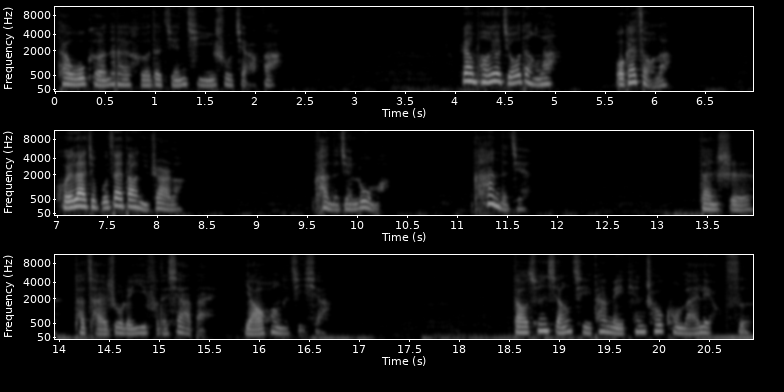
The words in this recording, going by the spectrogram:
他无可奈何的捡起一束假发。让朋友久等了，我该走了，回来就不再到你这儿了。看得见路吗？看得见，但是他踩住了衣服的下摆，摇晃了几下。岛村想起他每天抽空来两次，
